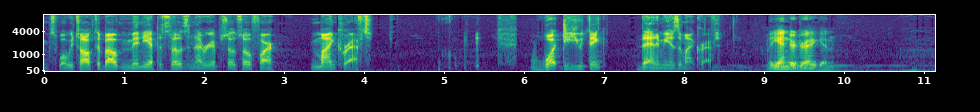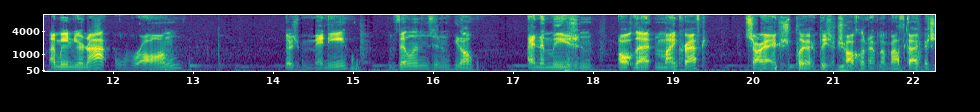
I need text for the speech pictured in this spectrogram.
it's what we talked about many episodes and every episode so far. Minecraft. what do you think the enemy is in Minecraft? The Ender Dragon. I mean, you're not wrong. There's many villains and you know enemies and all that in Minecraft. Sorry, I just put a piece of chocolate in my mouth, guys.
